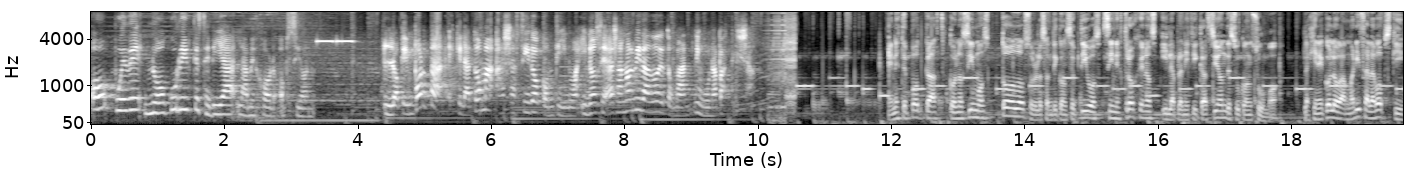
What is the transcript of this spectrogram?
o puede no ocurrir que sería la mejor opción. Lo que importa es que la toma haya sido continua y no se hayan olvidado de tomar ninguna pastilla. En este podcast conocimos todo sobre los anticonceptivos sin estrógenos y la planificación de su consumo. La ginecóloga Marisa Labovsky,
